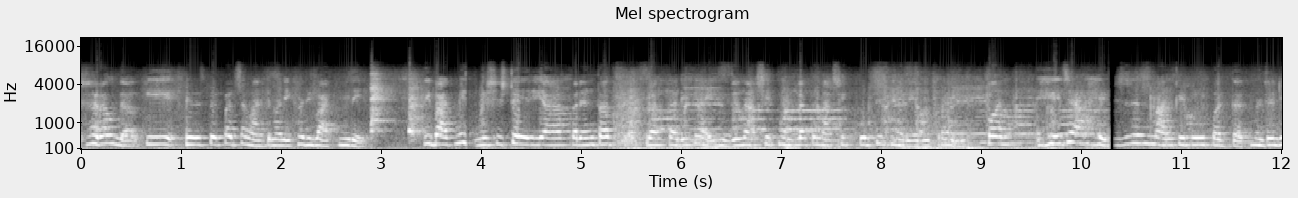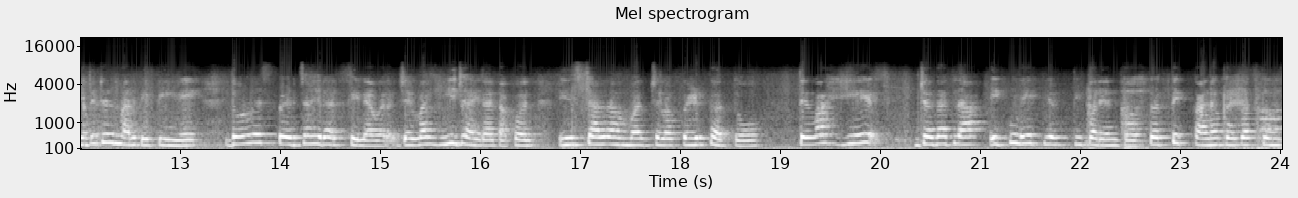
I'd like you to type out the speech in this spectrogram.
ठरवलं की न्यूजपेपरच्या माध्यमाने एखादी बातमी देईल ती बातमी विशिष्ट एरियापर्यंतच प्रसारित राहील. म्हणजे नाशिक म्हटलं तर नाशिक पुरतीच मर्यादित राहील. पण हे जे आहे डिजिटल मार्केटिंग पद्धत म्हणजे डिजिटल मार्केटिंगने दोन वेळेस पेड जाहिरात केल्यावर जेव्हा ही जाहिरात आपण इंस्टाग्रामवर जेव्हा पेड करतो तेव्हा हे जगातल्या एकूण एक व्यक्तीपर्यंत प्रत्येक कानाकोपऱ्यात पोहोच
